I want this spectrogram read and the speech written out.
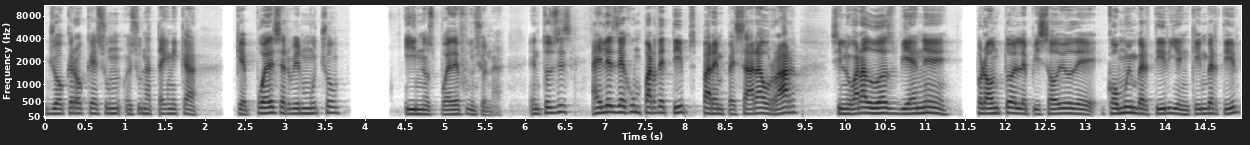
yo creo que es, un, es una técnica que puede servir mucho y nos puede funcionar. Entonces, ahí les dejo un par de tips para empezar a ahorrar sin lugar a dudas viene pronto el episodio de cómo invertir y en qué invertir.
